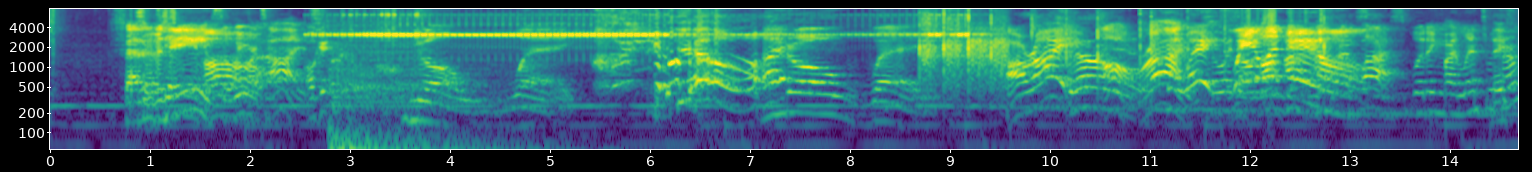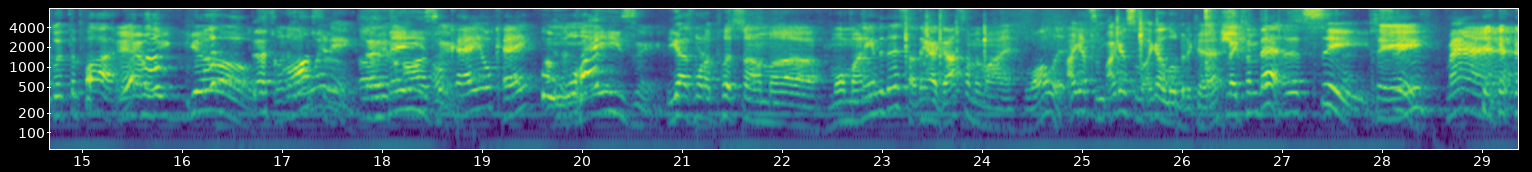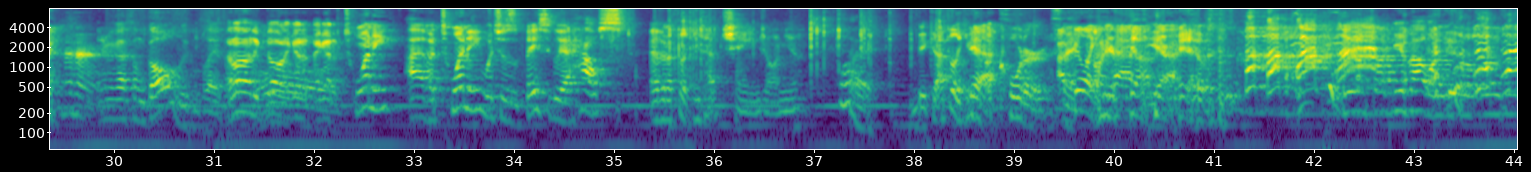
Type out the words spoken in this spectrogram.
17. 17. So we Oh. were tied. Okay. No way. Yo, what? No way. All right. All right. So wait, So so I'm- what I'm- I'm splitting my lint with They him. split the pot. There What we go. That's What awesome. winnings? That is Amazing. awesome. Okay, okay. Amazing. You guys want to put some uh, more money into this? I think I got some in my wallet. I got some. I got some. I got a little bit of cash. Make some bets. Let's see. See. Man. And we got some gold we can play with. I don't know how to go. I got a, I got a 20. I have a 20, which is basically a house. Evan, I feel like you'd have change on you. Why? Because I feel like you Yeah. have a quarter. I feel like on you your, have- on your yeah. you know what I'm talking about? One of those little. One of those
